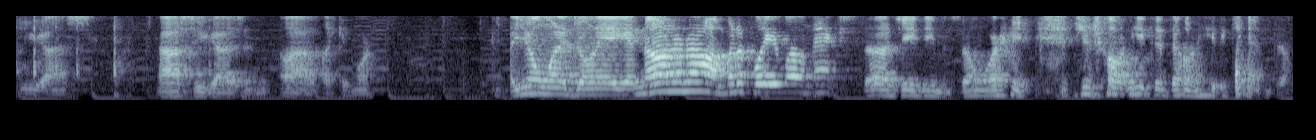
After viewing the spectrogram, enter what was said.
for you guys, uh, so you guys uh, like it more. You don't want to donate again? No, no, no. I'm gonna play it well next, uh, J Demons. Don't worry. you don't need to donate again. Don't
